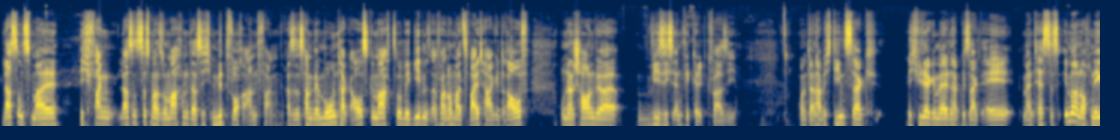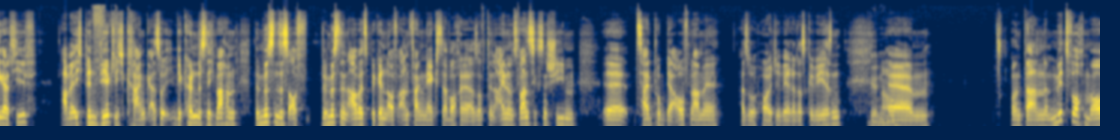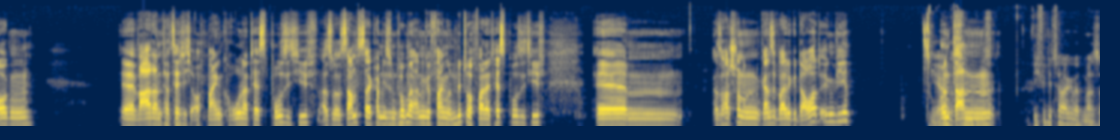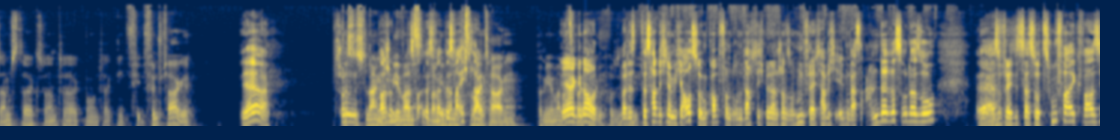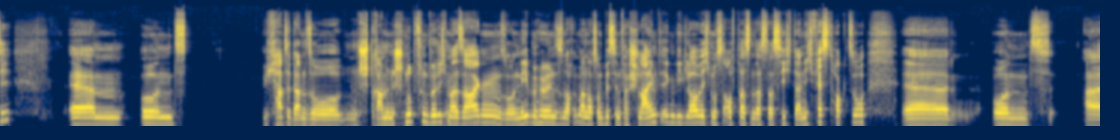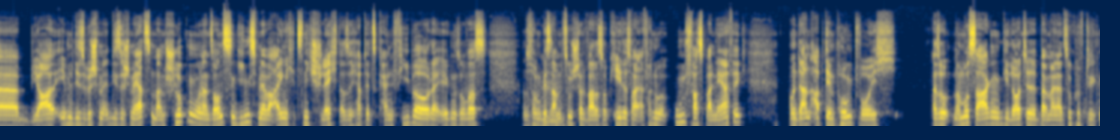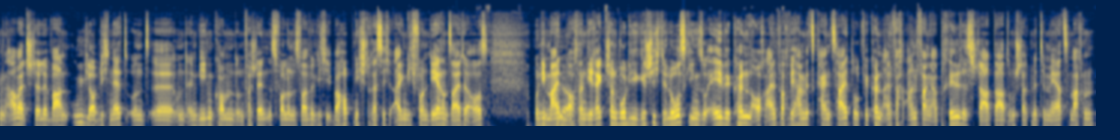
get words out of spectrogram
lass uns mal, ich fang, lass uns das mal so machen, dass ich Mittwoch anfange. Also das haben wir Montag ausgemacht, so wir geben jetzt einfach nochmal zwei Tage drauf und dann schauen wir, wie sich's entwickelt quasi. Und dann habe ich Dienstag mich wieder gemeldet und habe gesagt, ey, mein Test ist immer noch negativ, aber ich bin wirklich krank. Also wir können das nicht machen. Wir müssen das auf, wir müssen den Arbeitsbeginn auf Anfang nächster Woche, also auf den 21. schieben. Äh, Zeitpunkt der Aufnahme, also heute wäre das gewesen. Genau. Ähm, und dann Mittwochmorgen äh, war dann tatsächlich auch mein Corona-Test positiv. Also Samstag haben die Symptome angefangen und Mittwoch war der Test positiv. Ähm, also hat schon eine ganze Weile gedauert irgendwie. Ja, und dann wie viele Tage? Warte mal, Samstag, Sonntag, Montag, fünf Tage. Ja, ja. Schon, das ist lang. Bei mir waren es bei mir war noch zwei lang. Tagen. Bei mir waren ja, genau. Weil das, das, hatte ich nämlich auch so im Kopf und darum dachte ich mir dann schon so, hm, vielleicht habe ich irgendwas anderes oder so. Äh, ja. also vielleicht ist das so Zufall quasi. Ähm, und ich hatte dann so einen strammen Schnupfen, würde ich mal sagen. So Nebenhöhlen sind auch immer noch so ein bisschen verschleimt irgendwie, glaube ich. Muss aufpassen, dass das sich da nicht festhockt so. Äh, und äh, ja, eben diese, diese Schmerzen beim Schlucken und ansonsten ging es mir aber eigentlich jetzt nicht schlecht. Also ich hatte jetzt kein Fieber oder irgend sowas. Also vom mhm. Gesamtzustand war das okay. Das war einfach nur unfassbar nervig. Und dann ab dem Punkt, wo ich also man muss sagen, die Leute bei meiner zukünftigen Arbeitsstelle waren unglaublich nett und, äh, und entgegenkommend und verständnisvoll und es war wirklich überhaupt nicht stressig, eigentlich von deren Seite aus. Und die meinten ja. auch dann direkt schon, wo die Geschichte losging, so, ey, wir können auch einfach, wir haben jetzt keinen Zeitdruck, wir können einfach Anfang April das Startdatum statt Mitte März machen.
